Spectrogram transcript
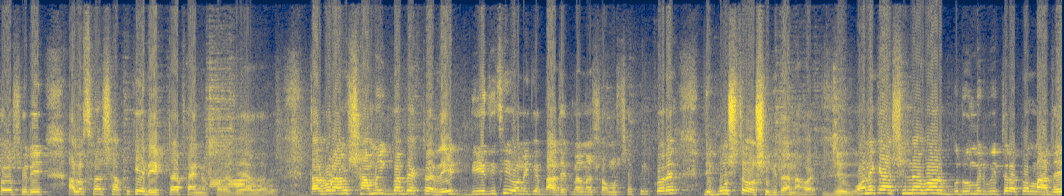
সরাসরি আলোচনার সাপেক্ষে রেটটা ফাইনাল করা দেওয়া যাবে। তারপর আমি সাময়িকভাবে একটা রেট দিয়ে দিচ্ছি অনেকে বাজেট নানা সমস্যা ফিল করে যে বুঝতে অসুবিধা না হয়। অনেকে আসলে আবার রুমের ভিতরে আপনার মাঝে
